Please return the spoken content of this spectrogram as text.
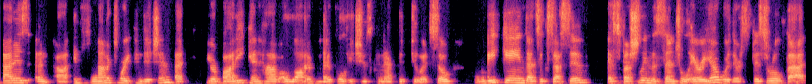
that is an uh, inflammatory condition that your body can have a lot of medical issues connected to it. So, weight gain that's excessive, especially in the central area where there's visceral fat,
